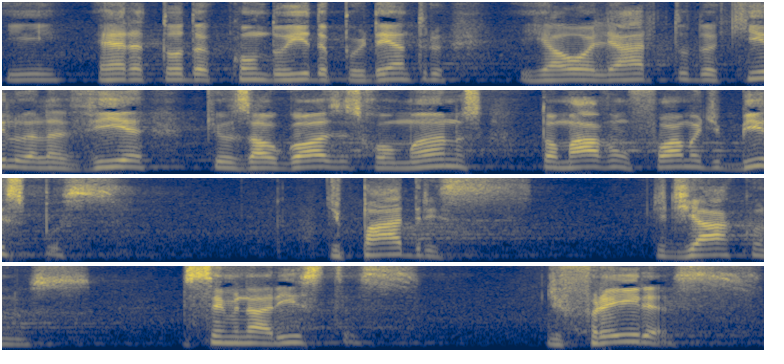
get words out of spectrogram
e era toda conduída por dentro. E ao olhar tudo aquilo, ela via que os algozes romanos tomavam forma de bispos, de padres, de diáconos, de seminaristas de freiras,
